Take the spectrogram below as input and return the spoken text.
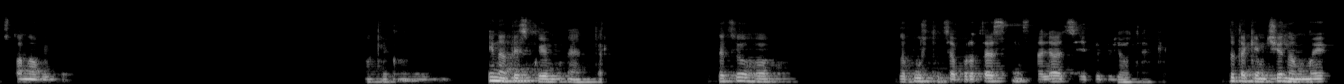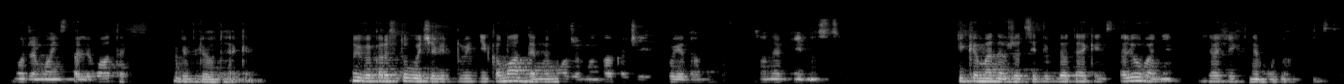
встановити. І натискуємо Enter. Після цього запуститься процес інсталяції бібліотеки. Це таким чином ми можемо інсталювати бібліотеки. Ну і використовуючи відповідні команди, ми можемо також їх видалити за необхідності. Тільки в мене вже ці бібліотеки інстальовані, я їх не буду інсталювати.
